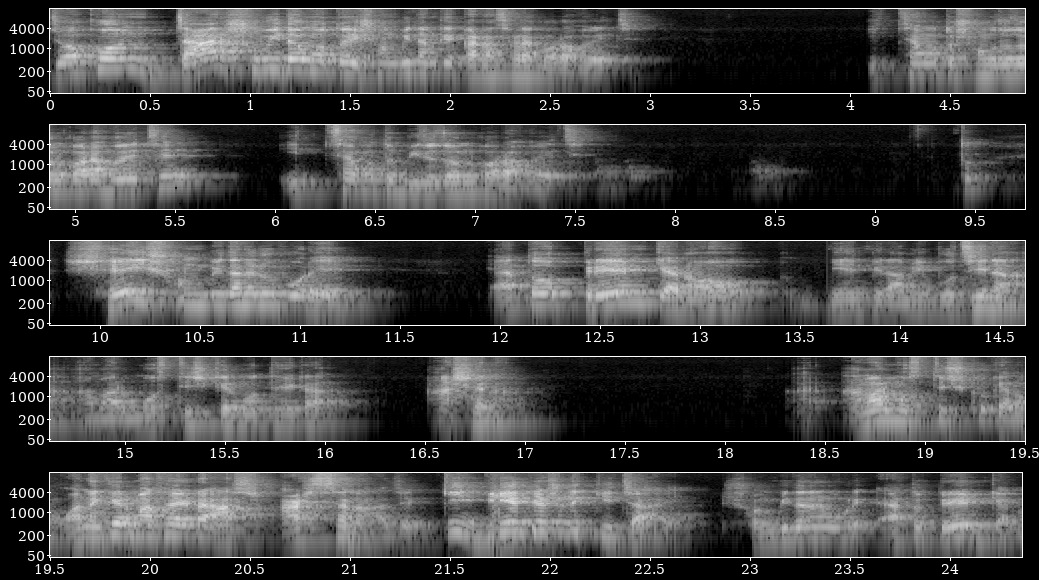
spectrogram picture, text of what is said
যখন যার সুবিধা মতো এই সংবিধানকে কাটাছাড়া করা হয়েছে, ইচ্ছা মতো সংযোজন করা হয়েছে, ইচ্ছা মতো বিযোজন করা হয়েছে। তো সেই সংবিধানের উপরে এত প্রেম কেন? বিএনপির আমি বুঝি না, আমার মস্তিষ্কের মধ্যে এটা আসে না। আর আমার মস্তিষ্ক কেন? অনেকের মাথায় এটা আসছে না যে কি, বিএনপি আসলে কি চায়? সংবিধানের উপরে এত প্রেম কেন?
